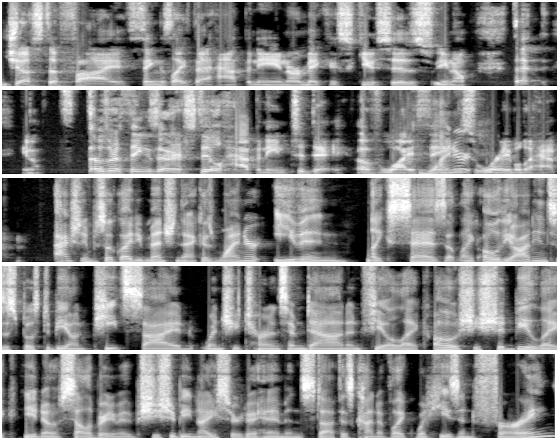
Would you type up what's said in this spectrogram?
justify things like that happening or make excuses. You know that you know those are things that are still happening today of why things Weiner- were able to happen. Actually i'm so glad you mentioned that because weiner even like says that like oh the audience is supposed to be on pete's side when she turns him down and feel like oh she should be like you know celebrating him. She should be nicer to him and stuff is kind of like what he's inferring.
